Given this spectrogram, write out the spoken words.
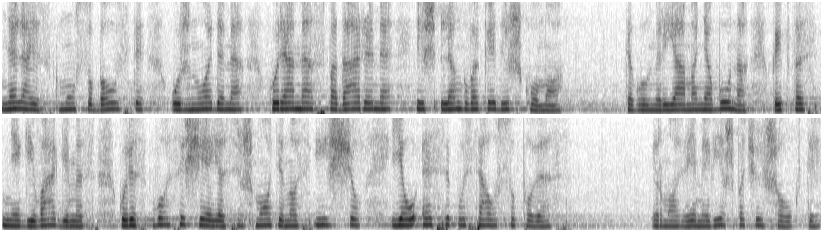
neleisk mūsų bausti už nuodėmę, kurią mes padarėme iš lengvapėdiškumo. Tegul Mirjama nebūna kaip tas negyvagimis, kuris vos išėjęs iš motinos iššių jau esi pusiau supuvęs ir mozėmė viešpačiui šaukti,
